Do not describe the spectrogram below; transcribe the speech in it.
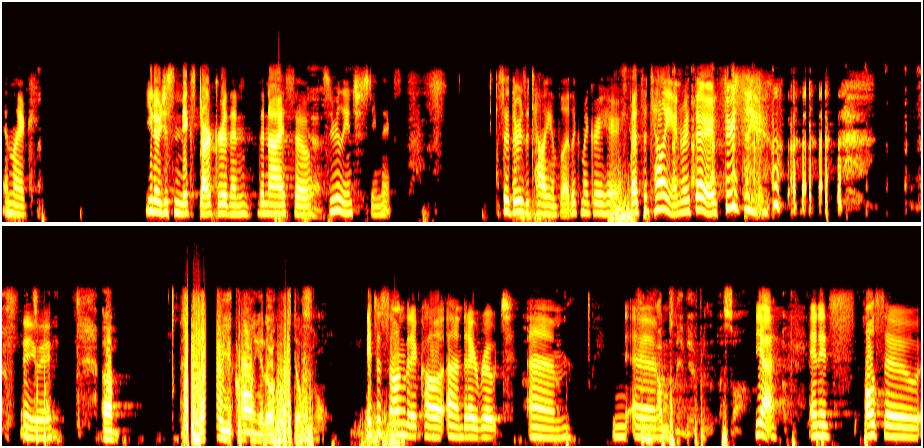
and like, you know, just mixed darker than than I. So Yeah. it's a really interesting mix. So there is Italian blood. Look at my gray hair. That's Italian right there. Seriously. Anyway. Um, so why are you calling it Ojos del Sol? It's a song that I call um, that I wrote. Um, n- the um, album's named after a song. Yeah, Okay. and it's also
